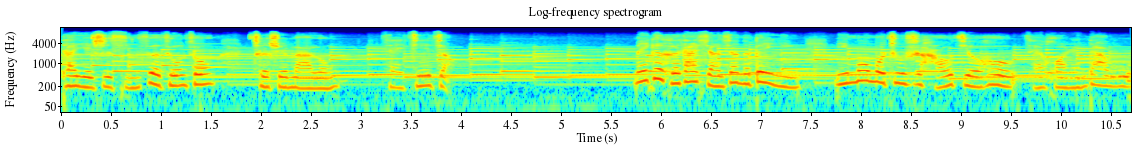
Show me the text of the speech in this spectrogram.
他也是行色匆匆，车水马龙在街角。没个和他想象的背影，你默默注视好久后，才恍然大悟：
